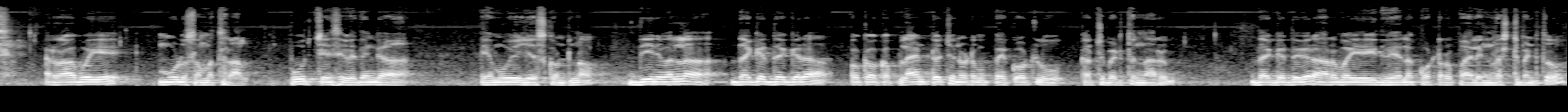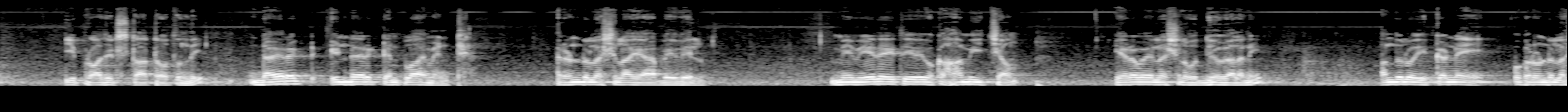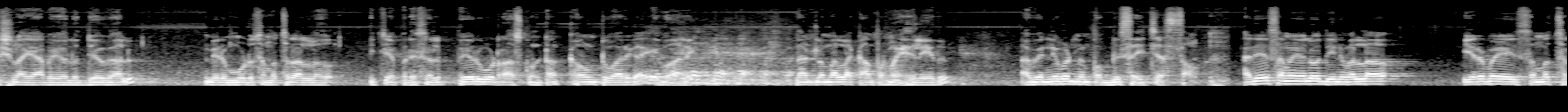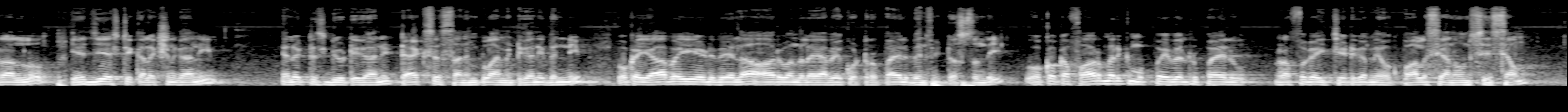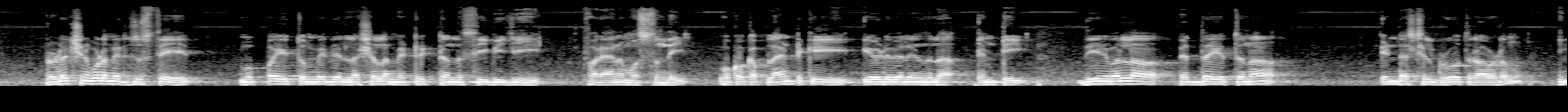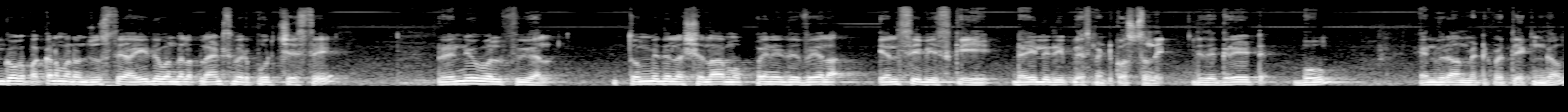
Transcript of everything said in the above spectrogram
రాబోయే మూడు సంవత్సరాలు. పూర్తి చేసే విధంగా ఎంఓయూ చేసుకుంటున్నాం. దీనివల్ల దగ్గర దగ్గర ఒక్కొక్క ప్లాంట్ వచ్చి నూట ముప్పై కోట్లు ఖర్చు పెడుతున్నారు. దగ్గర దగ్గర అరవై ఐదు వేల కోట్ల రూపాయల ఇన్వెస్ట్మెంట్తో ఈ ప్రాజెక్ట్ స్టార్ట్ అవుతుంది. డైరెక్ట్ ఇండైరెక్ట్ ఎంప్లాయ్మెంట్ రెండు లక్షల యాభై వేలు. మేము ఏదైతే ఒక హామీ ఇచ్చాం ఇరవై లక్షల ఉద్యోగాలని అందులో ఇక్కడనే ఒక రెండు లక్షల యాభై వేల ఉద్యోగాలు. మీరు మూడు సంవత్సరాల్లో ఇచ్చే పరిసరాలు పేరు కూడా రాసుకుంటాం. కౌంట్ వారిగా ఇవ్వాలి. దాంట్లో మళ్ళీ కాంప్రమైజ్ లేదు. అవన్నీ కూడా మేము పబ్లిసైజ్ చేస్తాం. అదే సమయంలో దీనివల్ల ఇరవై ఐదు సంవత్సరాల్లో ఎస్జిఎస్టీ కలెక్షన్ కానీ ఎలక్ట్రిసిటీ డ్యూటీ కానీ ట్యాక్సెస్ అన్ఎంప్లాయ్మెంట్ కానీ ఇవన్నీ ఒక యాభై ఏడు వేల ఆరు వందల యాభై కోట్ల రూపాయలు బెనిఫిట్ వస్తుంది. ఒక్కొక్క ఫార్మర్కి ముప్పై వేల రూపాయలు రఫ్గా ఇచ్చేట్టుగా మేము ఒక పాలసీ అనౌన్స్ చేశాం. ప్రొడక్షన్ కూడా మీరు చూస్తే ముప్పై తొమ్మిది లక్షల మెట్రిక్ టన్ల సీబీజీ ఫర్ యానం వస్తుంది. ఒక్కొక్క ప్లాంట్కి ఏడు వేల ఎనిమిది వందల ఎంటీ. దీనివల్ల పెద్ద ఎత్తున ఇండస్ట్రియల్ గ్రోత్ రావడం ఇంకొక పక్కన మనం చూస్తే ఐదు వందల ప్లాంట్స్ మీరు పూర్తి చేస్తే రెన్యూవబుల్ ఫ్యూయల్ తొమ్మిది లక్షల ముప్పై ఎనిమిది వేల ఎల్సీబీస్కి డైలీ రీప్లేస్మెంట్కి వస్తుంది. ఇది గ్రేట్ బూమ్. ఎన్విరాన్మెంట్ ప్రత్యేకంగా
